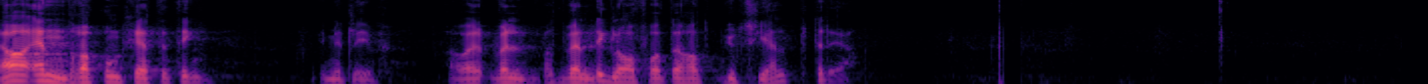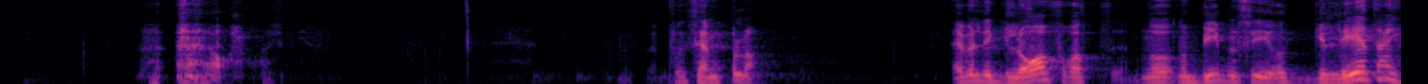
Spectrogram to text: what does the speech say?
Jeg har endra konkrete ting i mitt liv. Jeg har vært veldig glad for at jeg har hatt Guds hjelp til det. Ja For eksempel, da. Jeg er veldig glad for at når, Bibelen sier 'gled deg',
